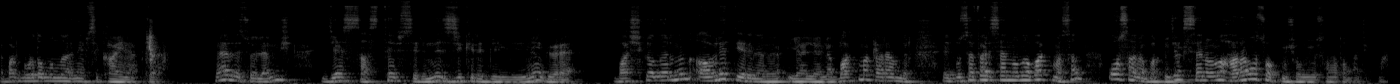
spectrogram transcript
Ya bak burada bunların hepsi kaynaklı. Nerede söylenmiş? Cessas tefsirinde zikredildiğine göre başkalarının avret yerlerine, yerlerine bakmak haramdır. E bu sefer sen ona bakmasan o sana bakacak. Sen onu harama sokmuş oluyorsun otomatikman.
